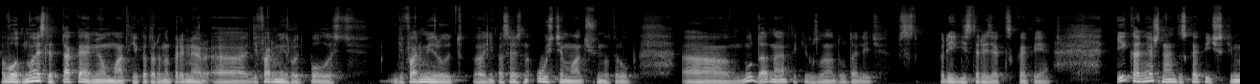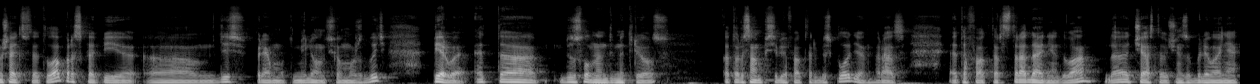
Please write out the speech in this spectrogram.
Вот. Но если такая миоматки, которая, например, э, деформирует полость деформирует э, непосредственно устье маточных труб, э, ну да, наверное, такие узлы надо удалить при гистерезектоскопии. И, конечно, эндоскопические вмешательства – это лапароскопия. Здесь прям вот миллион всего может быть. Первое – это, безусловно, эндометриоз – который сам по себе фактор бесплодия, раз, это фактор страдания, два, да, частое очень заболевание,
